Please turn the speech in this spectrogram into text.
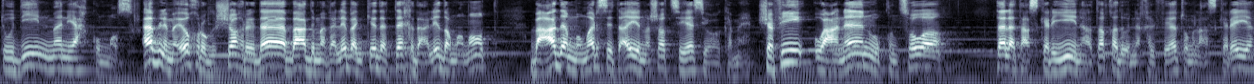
تدين من يحكم مصر. قبل ما يخرج الشهر ده بعد ما غالبا كده اتاخد عليه ضمانات بعدم ممارسة أي نشاط سياسي هو كمان. شفيق وعنان وقنصوة ثلاث عسكريين اعتقدوا إن خلفياتهم العسكرية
